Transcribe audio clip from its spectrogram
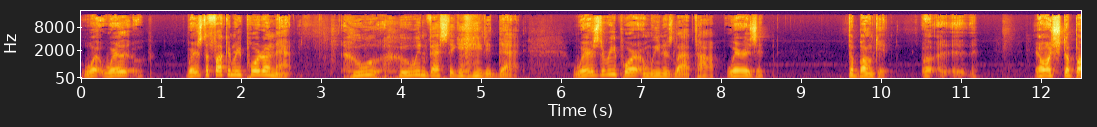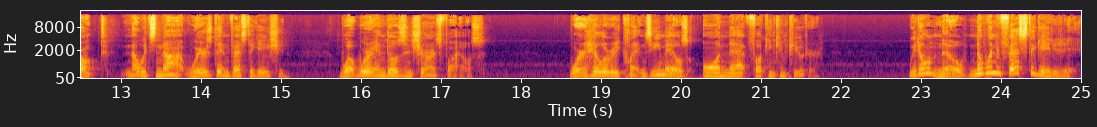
Where, where where's the fucking report on that? Who who investigated that? Where's the report on Weiner's laptop? Where is it? Debunk it. Uh, uh, oh, it's debunked. No, it's not. Where's the investigation? What were in those insurance files? Were Hillary Clinton's emails on that fucking computer? We don't know. No one investigated it.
